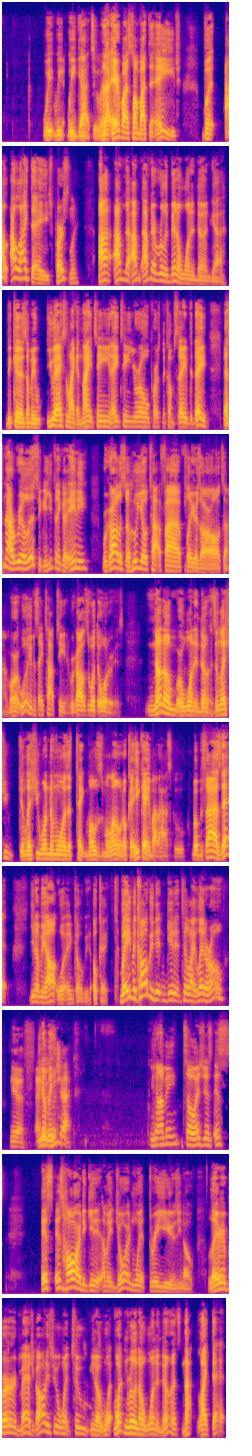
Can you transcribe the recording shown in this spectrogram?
we we we got to, and I, everybody's talking about the age, but I I like the age personally. I, I'm, not, I'm I've never really been a one and done guy because I mean you asking like a 19, 18 year old person to come save the day, that's not realistic. And you think of any regardless of who your top five players are all time, or we'll even say top ten, regardless of what the order is. None of them are one and done, unless you unless you one of them ones that take Moses Malone. Okay, he came out of high school, but besides that, you know what I mean. All, well, and Kobe, okay, but even Kobe didn't get it till like later on. Yeah, you know what I mean. He, You know what I mean? So it's just it's it's it's hard to get it. I mean, Jordan went three years. You know, Larry Bird, Magic, all these people went two. You know, what wasn't really no one and done. Not like that.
